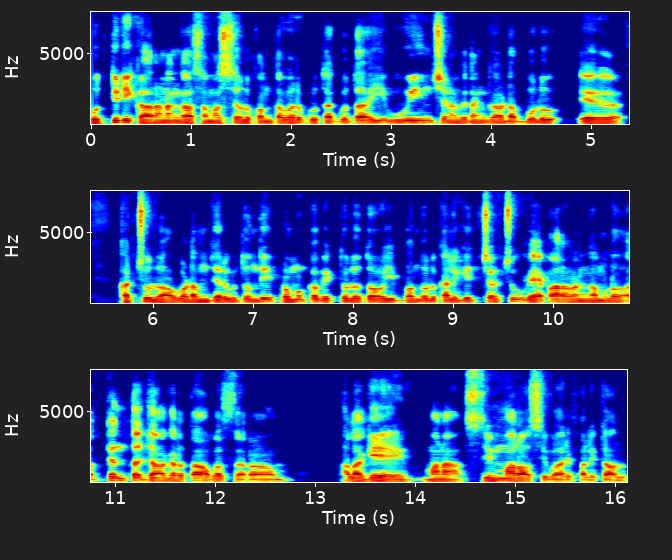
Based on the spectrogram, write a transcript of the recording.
ఒత్తిడి కారణంగా సమస్యలు కొంతవరకు తగ్గుతాయి. ఊహించిన విధంగా డబ్బులు ఏ ఖర్చులు అవ్వడం జరుగుతుంది. ప్రముఖ వ్యక్తులతో ఇబ్బందులు కలిగించవచ్చు. వ్యాపార రంగంలో అత్యంత జాగ్రత్త అవసరం. అలాగే మన సింహరాశి వారి ఫలితాలు.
